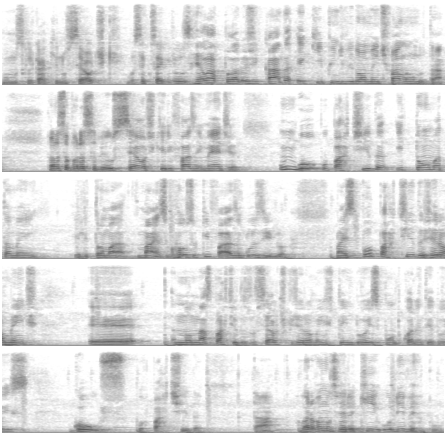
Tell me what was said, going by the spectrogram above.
Vamos clicar aqui no Celtic. Você consegue ver os relatórios de cada equipe individualmente falando, tá? Então, só para você ver, o Celtic ele faz em média um gol por partida e toma também ele toma mais gols do que faz, inclusive. Ó. Mas por partida, geralmente, é, no, nas partidas do Celtic, geralmente tem 2,42 gols por partida. Tá? Agora vamos ver aqui o Liverpool,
